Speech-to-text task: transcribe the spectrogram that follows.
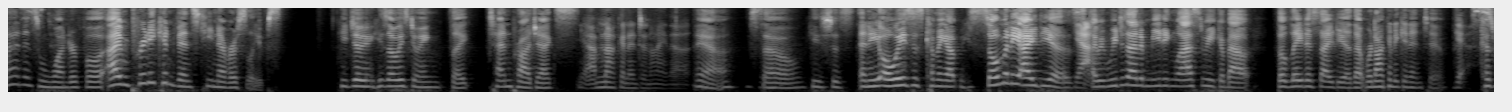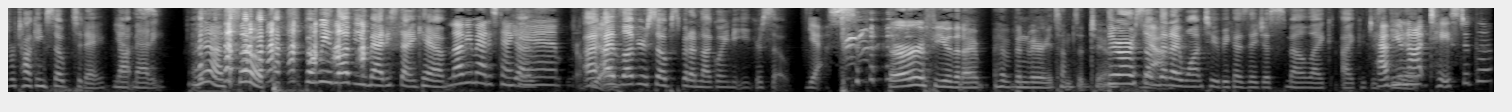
that is wonderful. I'm pretty convinced he never sleeps. He do, he's always doing like ten projects. Yeah, I'm not going to deny that. Yeah. So mm-hmm. he's just and he always is coming up. He's so many ideas. Yeah. I mean, we just had a meeting last week about the latest idea that we're not going to get into Yes. because we're talking soap today, not Maddie. Yeah, soap. But we love you, Maddie Steinkamp. Love you, Maddie Steinkamp. Yes. I, I love your soaps, but I'm not going to eat your soap. Yes. there are a few that I have been very tempted to. There are some Yeah. that I want to because they just smell like I could just. have you eat it. not tasted them?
